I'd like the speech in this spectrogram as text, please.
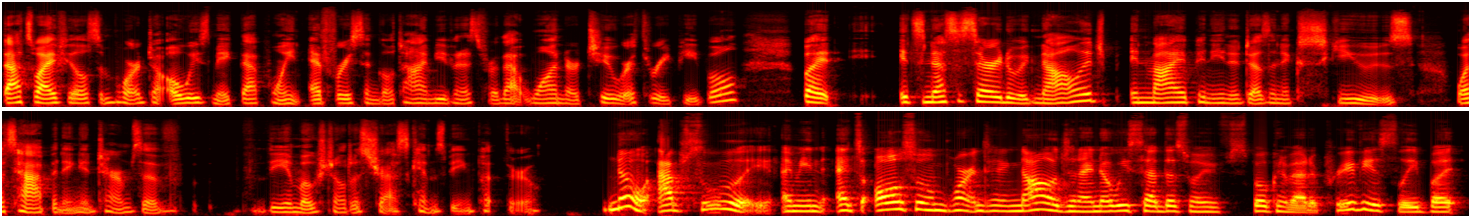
that's why I feel it's important to always make that point every single time, even if it's for that one or two or three people. But it's necessary to acknowledge. In my opinion, it doesn't excuse what's happening in terms of the emotional distress Kim's being put through. No, absolutely. I mean, it's also important to acknowledge, and I know we said this when we've spoken about it previously, but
